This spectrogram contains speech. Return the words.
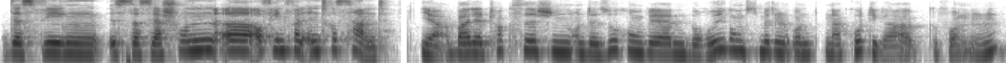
Deswegen ist das ja schon äh, auf jeden Fall interessant. Ja, bei der toxischen Untersuchung werden Beruhigungsmittel und Narkotika gefunden,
